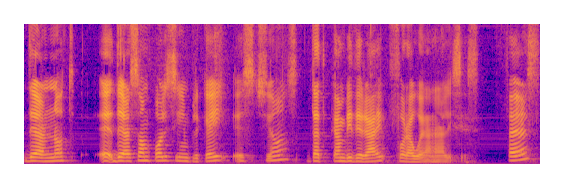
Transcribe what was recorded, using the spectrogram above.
there are not uh, there are some policy implications that can be derived for our analysis. First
